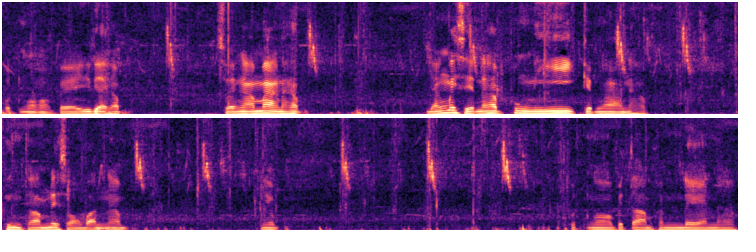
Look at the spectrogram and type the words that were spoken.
ขดงอไปเรื่อยๆครับ สวยงามมากนะครับ ยังไม่เสร็จนะครับพรุ่งนี้เก็บงานนะครับเพิ่งทำได้สองวันนะครับนี่ครับขดงอไปตามคันแดนนะครับ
